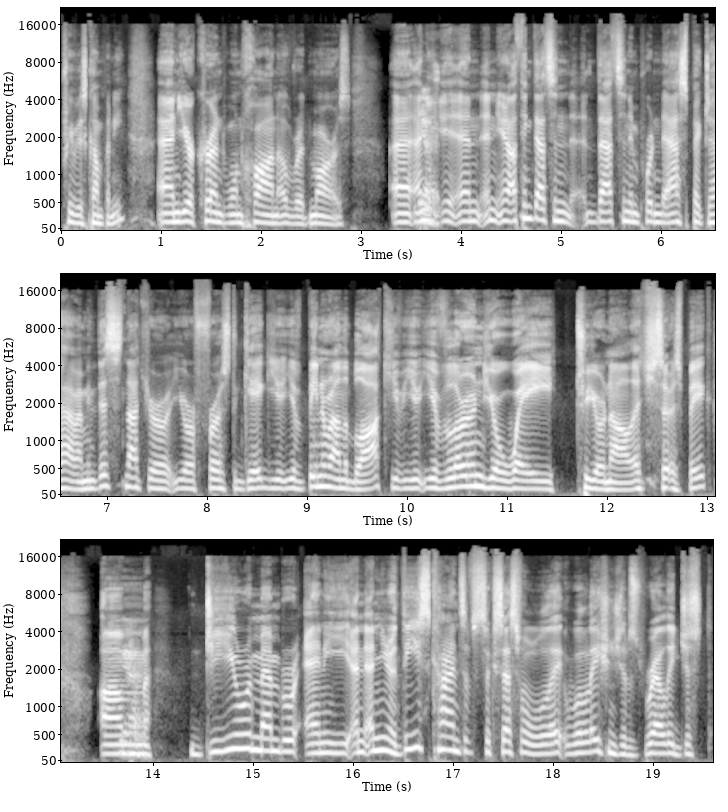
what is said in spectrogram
previous company, and your current one, Juan, over at Mars. Uh, and, yes. and and you know I think that's an that's an important aspect to have. I mean, this is not your your first gig. You, you've been around the block. You, you you've learned your way to your knowledge, so to speak. Um, yeah do you remember any and, and you know these kinds of successful relationships rarely just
